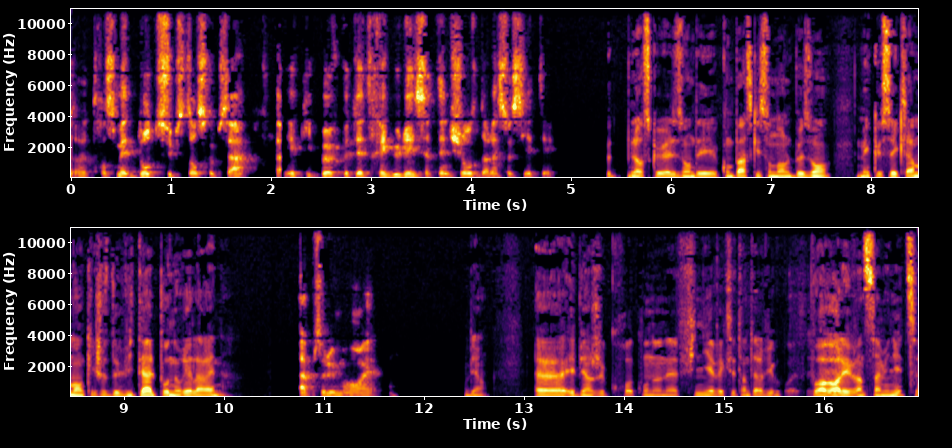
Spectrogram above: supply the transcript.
euh, transmettre d'autres substances comme ça et qui peuvent peut-être réguler certaines choses dans la société. Lorsqu'elles ont des comparses qui sont dans le besoin, mais que c'est clairement quelque chose de vital pour nourrir la reine. Absolument, ouais. Bien. Euh, eh bien, je crois qu'on en a fini avec cette interview pour avoir les 25 minutes.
